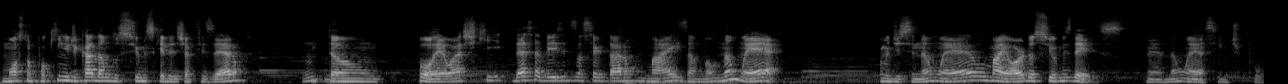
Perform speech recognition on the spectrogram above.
mostra um pouquinho de cada um dos filmes que eles já fizeram. Uhum. Então, pô, eu acho que dessa vez eles acertaram mais a mão. Não é, como eu disse, não é o maior dos filmes deles. Né? Não é assim, tipo,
